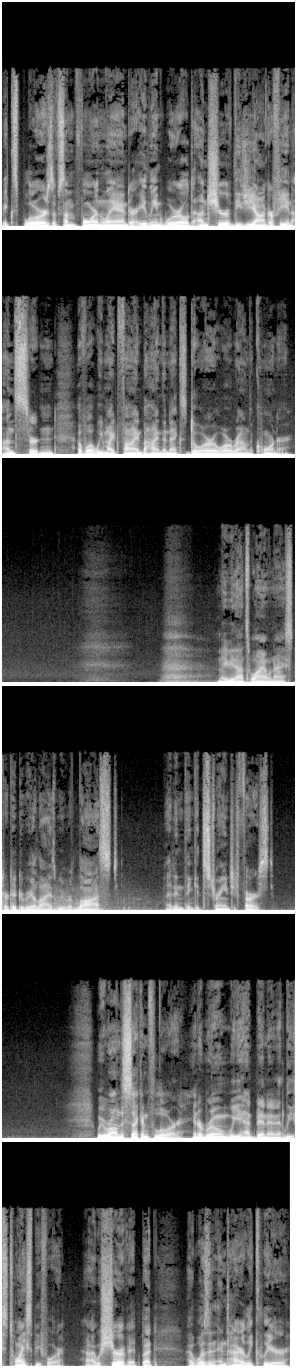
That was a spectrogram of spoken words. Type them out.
explorers of some foreign land or alien world, unsure of the geography and uncertain of what we might find behind the next door or around the corner. Maybe that's why when I started to realize we were lost, I didn't think it strange at first. We were on the second floor, in a room we had been in at least twice before. I was sure of it, but I wasn't entirely clear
